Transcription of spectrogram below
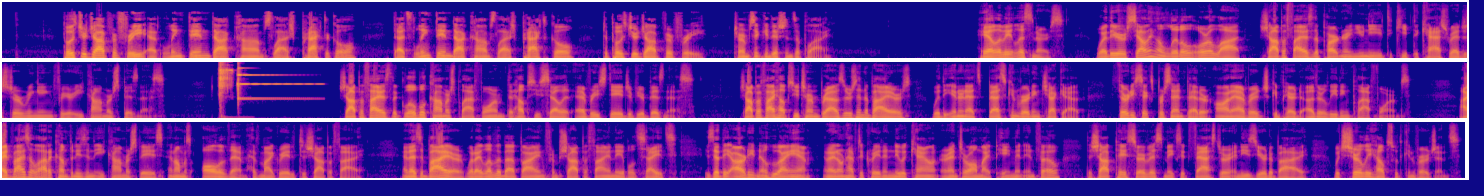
Post your job for free at linkedin.com slash practical. That's linkedin.com slash practical to post your job for free. Terms and conditions apply. Hey, Elevate listeners. Whether you're selling a little or a lot, Shopify is the partner you need to keep the cash register ringing for your e-commerce business. Shopify is the global commerce platform that helps you sell at every stage of your business. Shopify helps you turn browsers into buyers – with the internet's best converting checkout, 36% better on average compared to other leading platforms. I advise a lot of companies in the e commerce space, and almost all of them have migrated to Shopify. And as a buyer, what I love about buying from Shopify enabled sites is that they already know who I am, and I don't have to create a new account or enter all my payment info. The ShopPay service makes it faster and easier to buy, which surely helps with conversions.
